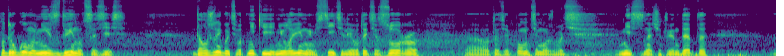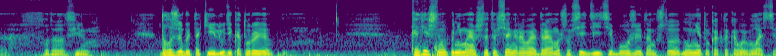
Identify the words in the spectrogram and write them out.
по-другому не сдвинуться здесь. Должны быть вот некие неуловимые мстители, вот эти Зорро, вот эти, помните, может быть, месть, значит, Вендетта, э, вот этот фильм. Должны быть такие люди, которые Конечно, мы понимаем, что это вся мировая драма, что все дети Божии, там, что ну, нету как таковой власти.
